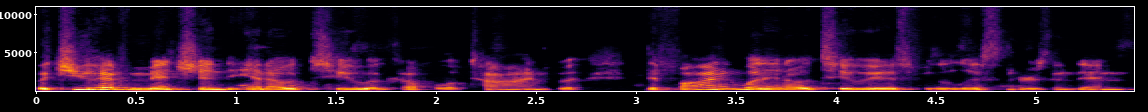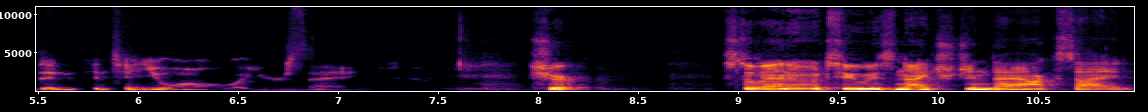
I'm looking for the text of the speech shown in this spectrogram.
But you have mentioned NO2 a couple of times. But define what NO2 is for the listeners, and then then continue on with what you're saying. Sure. So NO2 is nitrogen dioxide.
